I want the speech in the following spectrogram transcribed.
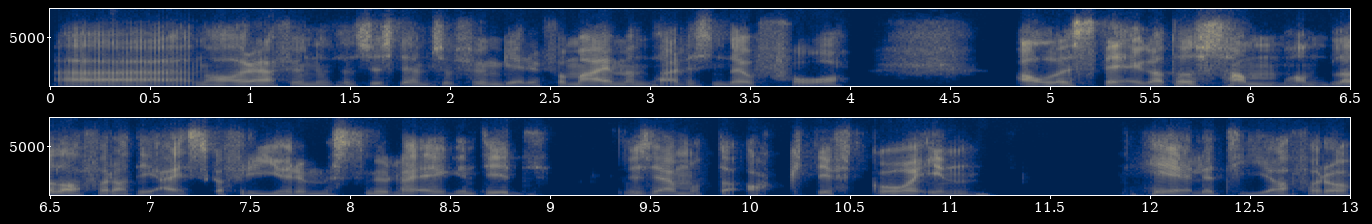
Uh, nå har jeg funnet et system som fungerer for meg, men det er liksom det å få alle stega til å samhandle da, for at jeg skal frigjøre mest mulig av egen tid. Hvis jeg måtte aktivt gå inn hele tida for å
